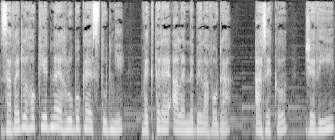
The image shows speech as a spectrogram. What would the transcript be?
Zavedl ho k jedné hluboké studni, ve které ale nebyla voda, a řekl, že ví,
